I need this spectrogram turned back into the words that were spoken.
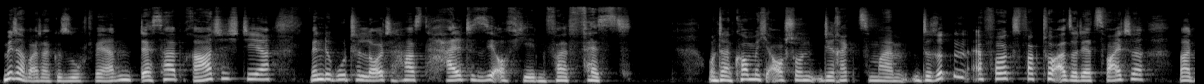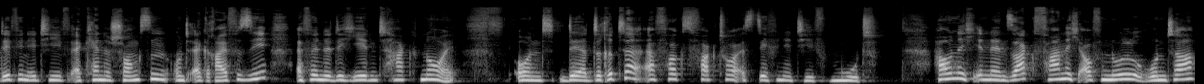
Mitarbeiter gesucht werden. Deshalb rate ich dir, wenn du gute Leute hast, halte sie auf jeden Fall fest. Und dann komme ich auch schon direkt zu meinem dritten Erfolgsfaktor. Also der zweite war definitiv erkenne Chancen und ergreife sie. Erfinde dich jeden Tag neu. Und der dritte Erfolgsfaktor ist definitiv Mut. Hau nicht in den Sack, fahr nicht auf Null runter,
